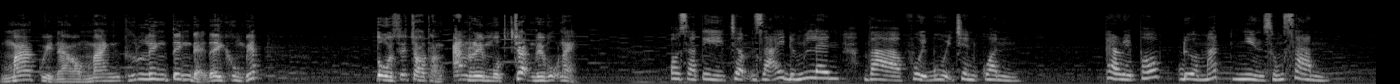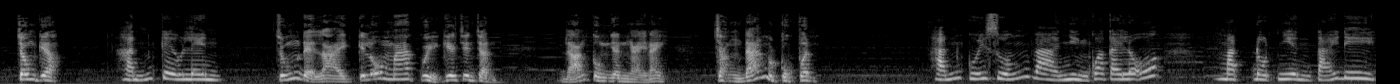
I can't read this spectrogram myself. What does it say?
Ma quỷ nào mang những thứ linh tinh để đây không biết. Tôi sẽ cho thằng Andre một trận về vụ này. Osati chậm rãi đứng lên và phủi bụi trên quần. Perry Pop đưa mắt nhìn xuống sàn. Trông kìa! Hắn kêu lên. Chúng để lại cái lỗ ma quỷ kia trên trần. Đáng công nhân ngày nay, chẳng đáng một cục phân. Hắn cúi xuống và nhìn qua cái lỗ, mặt đột nhiên tái đi.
